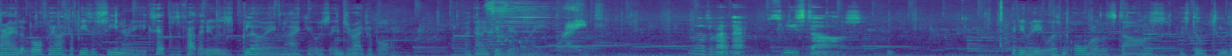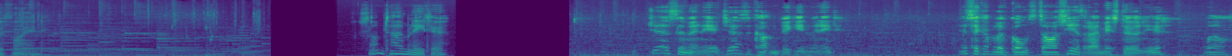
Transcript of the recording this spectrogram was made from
Barrier looked awfully like a piece of scenery, except for the fact that it was glowing like it was interactable. I kind of give it away. Great! What about that? Three stars. Pity really it wasn't all of the stars. There's still two to find. Sometime later. Just a minute, just a cotton picking minute. There's a couple of gold stars here that I missed earlier. Well,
